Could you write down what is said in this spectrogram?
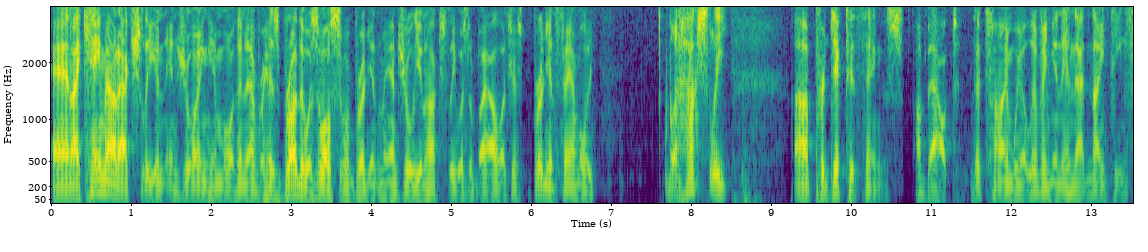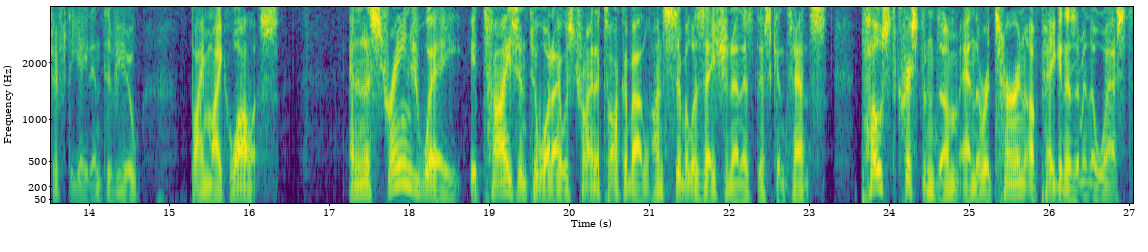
And I came out actually in, enjoying him more than ever. His brother was also a brilliant man. Julian Huxley was a biologist, brilliant family. But Huxley uh, predicted things about the time we are living in in that 1958 interview by Mike Wallace. And in a strange way, it ties into what I was trying to talk about on civilization and its discontents. Post Christendom and the return of paganism in the West,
